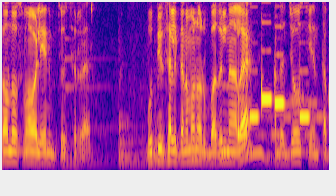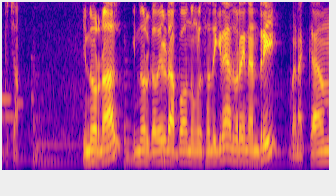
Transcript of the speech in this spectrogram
சந்தோஷமாக வழி அனுப்பிச்சு வச்சிடுறாரு. புத்திசாலித்தனமான ஒரு பதில்னால அந்த ஜோசியன் தப்பிச்சான். இன்னொரு நாள் இன்னொரு கதையோட அப்பா வந்து உங்களை சந்திக்கிறேன். அதுவரை நன்றி வணக்கம்.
